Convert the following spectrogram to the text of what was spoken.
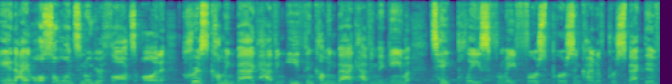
And I also want to know your thoughts on Chris coming back, having Ethan coming back, having the game take place from a first person kind of perspective,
